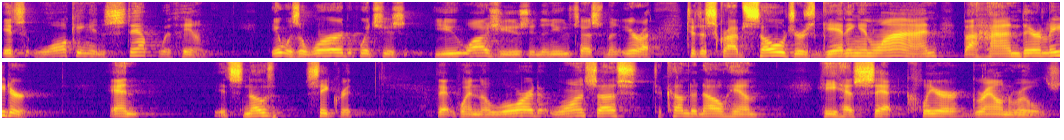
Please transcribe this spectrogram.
it's walking in step with Him. It was a word which is was used in the New Testament era to describe soldiers getting in line behind their leader. And it's no secret that when the Lord wants us to come to know Him, He has set clear ground rules.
